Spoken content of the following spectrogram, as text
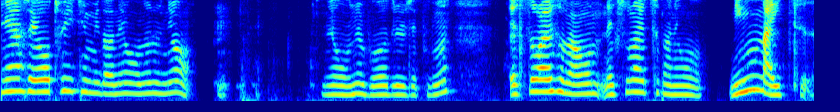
안녕하세요. 토이키입니다. 네 오늘은요. 네 오늘 보여드릴 제품은 SY에서 나온 넥소나이트가 아니고 닉나이트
